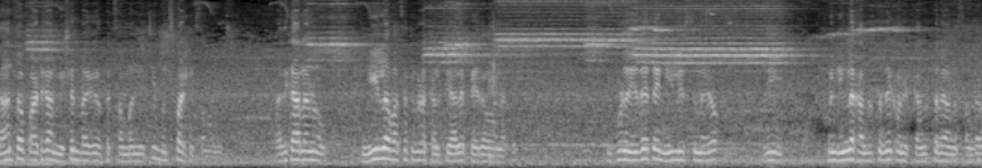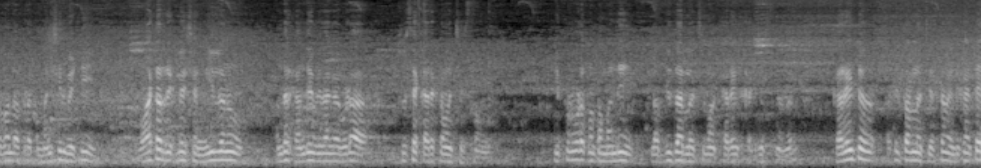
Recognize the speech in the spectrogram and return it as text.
దాంతో పాటుగా మిషన్ భగీరథకు సంబంధించి మున్సిపాలిటీకి సంబంధించి అధికారులను నీళ్ళ వసతి కూడా కల్పించాలి పేదవాళ్ళకు. ఇప్పుడు ఏదైతే నీళ్ళు ఇస్తున్నాయో అది కొన్ని ఇళ్ళకి అందుతున్నాయి కొన్ని అందుతలే ఉన్న సందర్భంలో అక్కడ ఒక మనిషిని పెట్టి వాటర్ రెగ్యులేషన్ నీళ్ళను అందరికి అందే విధంగా కూడా చూసే కార్యక్రమం చేస్తాము ఇప్పుడు కూడా కొంతమంది లబ్ధిదారులు వచ్చి మాకు కరెంట్ కట్ చేస్తున్నారు. కరెంటు అతి త్వరలో చేస్తాం ఎందుకంటే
